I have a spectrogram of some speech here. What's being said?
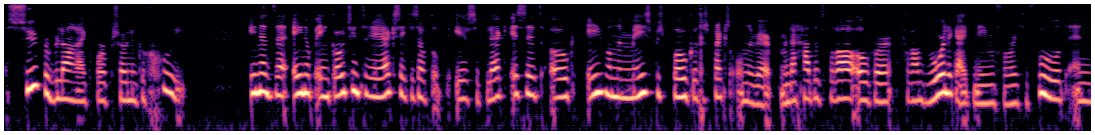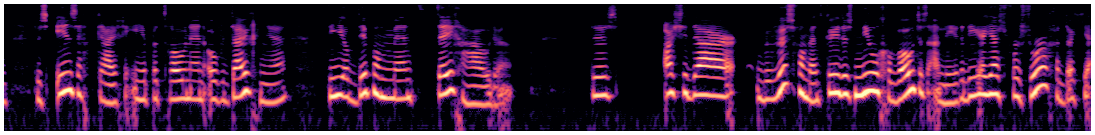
super belangrijk voor persoonlijke groei in het één op één coaching traject zet jezelf op de eerste plek. Is dit ook een van de meest besproken gespreksonderwerpen. Maar daar gaat het vooral over verantwoordelijkheid nemen voor wat je voelt. En dus inzicht krijgen in je patronen en overtuigingen die je op dit moment tegenhouden. Dus als je daar bewust van bent, kun je dus nieuwe gewoontes aanleren die er juist voor zorgen dat je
